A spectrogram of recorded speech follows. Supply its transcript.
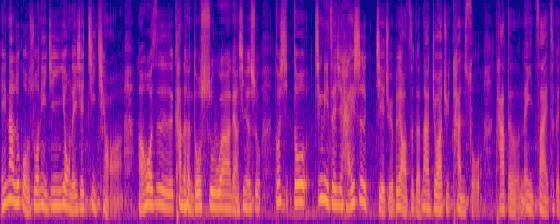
诶，那如果说你已经用了一些技巧啊，然后或是看了很多书啊，两性的书，都都经历这些，还是解决不了这个，那就要去探索他的内在这个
